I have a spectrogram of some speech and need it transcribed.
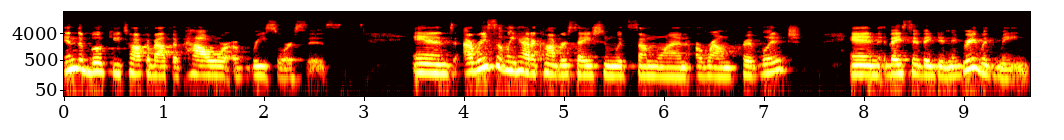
in the book, you talk about the power of resources. And I recently had a conversation with someone around privilege, and they said they didn't agree with me.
